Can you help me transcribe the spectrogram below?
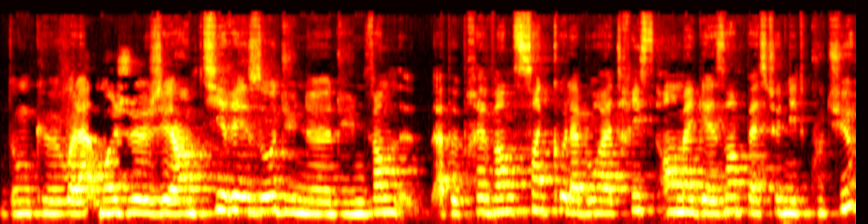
Donc euh, voilà, moi j'ai un petit réseau d'une à peu près 25 collaboratrices en magasin passionnées de couture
